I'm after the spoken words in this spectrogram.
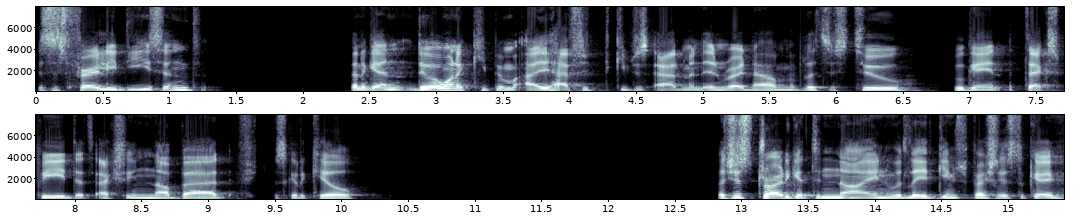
This is fairly decent. Then again, do I want to keep him? I have to keep this admin in right now. My blitz is two. We'll gain attack speed. That's actually not bad if you just get a kill. Let's just try to get to nine with late game specialist, okay?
